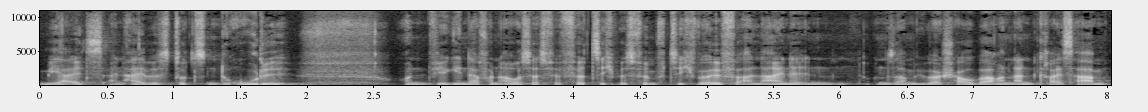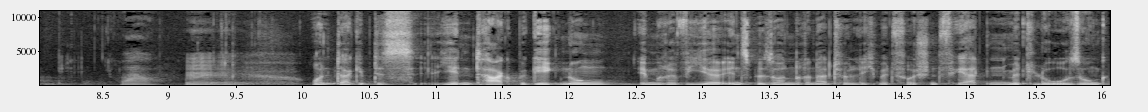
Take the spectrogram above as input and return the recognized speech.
mehr als ein halbes Dutzend Rudel. Und wir gehen davon aus, dass wir 40 bis 50 Wölfe alleine in unserem überschaubaren Landkreis haben. Wow. Mhm. Und da gibt es jeden Tag Begegnungen im Revier, insbesondere natürlich mit frischen Pferden, mit Losung,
